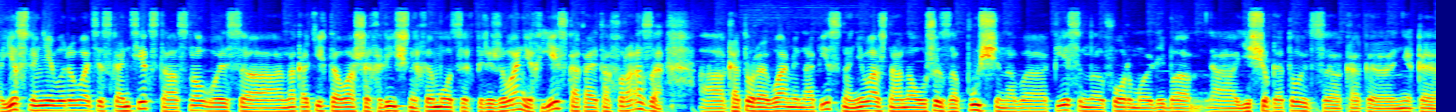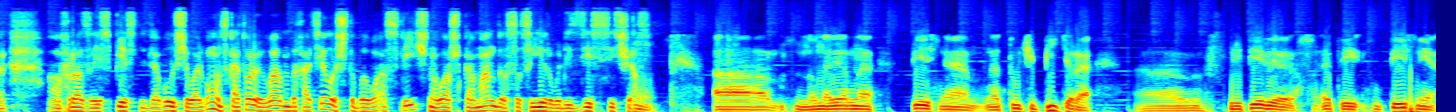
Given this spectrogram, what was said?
Если не вырывать из контекста, основываясь э, на каких-то ваших личных эмоциях, переживаниях, есть какая-то фраза, э, которая вами написана, неважно, она уже запущена в песенную форму, либо э, еще готовится как э, некая э, фраза из песни для будущего альбома, с которой вам бы хотелось, чтобы вас лично, ваша команда ассоциировала ассоциировали здесь сейчас? А, ну, наверное, песня «Тучи Питера», а, в припеве этой песни,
